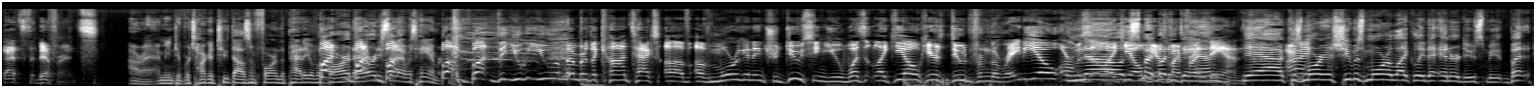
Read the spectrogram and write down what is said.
That's the difference. All right. I mean, we're talking 2004 in the patio of a bar. and I already said I was hammered. But but the, you you remember the context of of Morgan introducing you? Was it like, yo, here's dude from the radio, or was no, it like, yo, my here's my Dan. friend Dan? Yeah, because right. Morgan, she was more likely to introduce me. But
